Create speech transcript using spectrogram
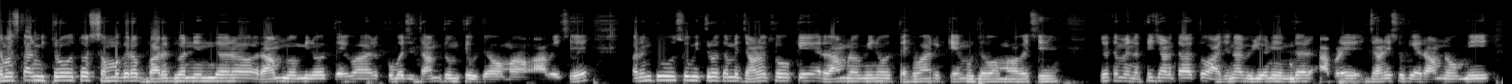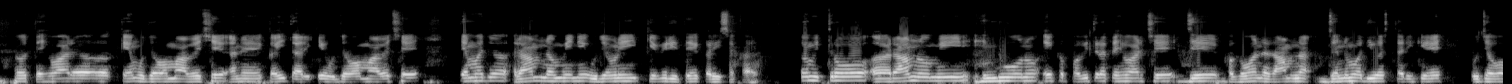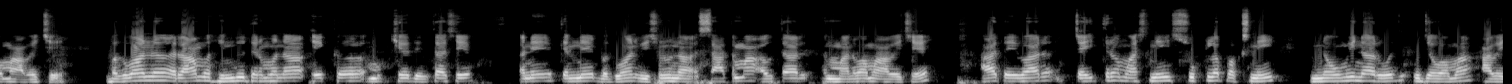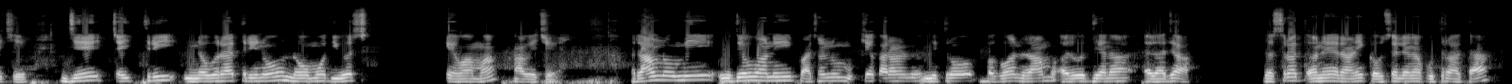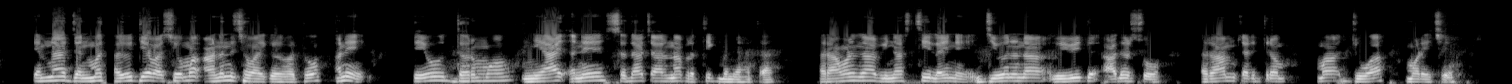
નમસ્કાર મિત્રો, તો સમગ્ર ભારતભરની અંદર રામનવમીનો તહેવાર ખૂબ જ ધામધૂમથી ઉજવવામાં આવે છે. પરંતુ શું મિત્રો, તમે જાણો છો કે રામનવમીનો તહેવાર કેમ ઉજવવામાં આવે છે? જો તમે નથી જાણતા, તો આજના વિડીયોની અંદર આપણે જાણીશું કે રામનવમીનો તહેવાર કેમ ઉજવવામાં આવે છે અને કઈ તારીખે ઉજવવામાં આવે છે. તેમજ રામનવમીની ઉજવણી કેવી રીતે કરી શકાય. તો મિત્રો રામનવમી હિન્દુઓનો એક પવિત્ર તહેવાર છે, જે ભગવાન રામના જન્મદિવસ તરીકે ઉજવવામાં આવે છે. ભગવાન રામ હિન્દુ ધર્મના એક મુખ્ય દેવતા છે અને તેમને ભગવાન વિષ્ણુના સાતમા અવતાર માનવામાં આવે છે. આ તહેવાર ચૈત્ર માસની શુક્લ પક્ષની નવમીના રોજ ઉજવવામાં આવે છે, જે ચૈત્રી નવરાત્રિનો નવમો દિવસ કહેવામાં આવે છે. રામનવમી ઉજવવાની પાછળનું મુખ્ય કારણ મિત્રો ભગવાન રામ અયોધ્યાના રાજા દશરથ અને રાણી કૌશલ્યાના પુત્ર હતા. તેમના જન્મ અયોધ્યાવાસીઓમાં આનંદ છવાઈ ગયો હતો અને તેઓ ધર્મ, ન્યાય અને સદાચારના પ્રતીક બન્યા હતા. રાવણના વિનાશથી લઈને જીવનના વિવિધ આદર્શો રામચરિત્રમાં જોવા મળે છે.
